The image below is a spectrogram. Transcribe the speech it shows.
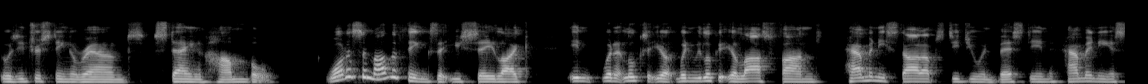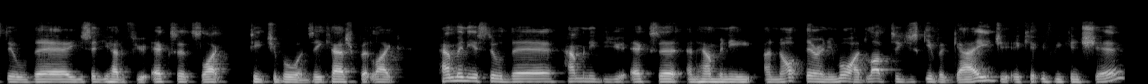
it was interesting around staying humble. What are some other things that you see, like in when it looks at your when we look at your last fund? How many startups did you invest in? How many are still there? You said you had a few exits like Teachable and Zcash, but like how many are still there? How many did you exit, and how many are not there anymore? I'd love to just give a gauge if you can share.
